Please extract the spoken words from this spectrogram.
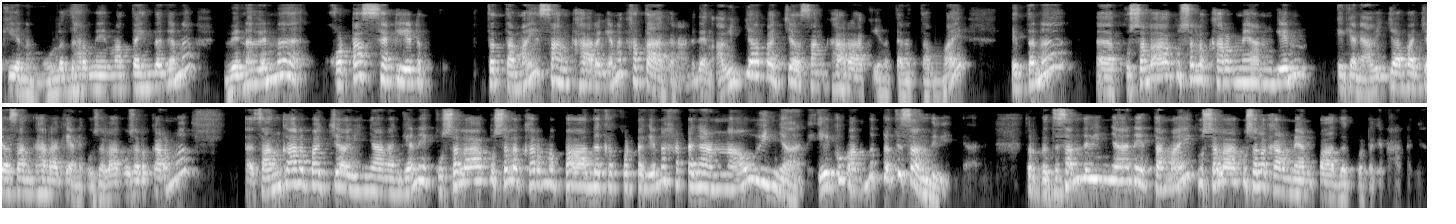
කියන මූල ධර්මයේ මත ඉඳගෙන වෙන වෙන කොටස් හැටියට තමයි සංඛාර ගැන කතා කරන්නේ. දැන් අවිජ්ජා පත්‍ය සංඛාරා කියන තැන තමයි එතන කුසල කුසල කර්මයන්ගෙන් ඒ කියන්නේ අවිජ්ජා පත්‍ය සංඛාරා කියන්නේ කුසල කුසල කර්ම සංඛාර පත්‍ය විඥානං කියන්නේ කුසල කුසල කර්ම පාදක කොටගෙන හට ගන්නා වූ විඥානය. ඒක මොකක්ද ප්‍රතිසන්දි විඥානය. ඒතර ප්‍රතිසන්ද විඥානයේ තමයි කුසල කුසල කර්මයන් පාදක කොටගෙන හටගන්නේ.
